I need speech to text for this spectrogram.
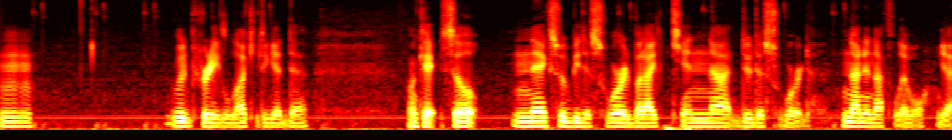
mm, would be pretty lucky to get that. Okay, so next would be the sword, but I cannot do the sword. Not enough level, yeah.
